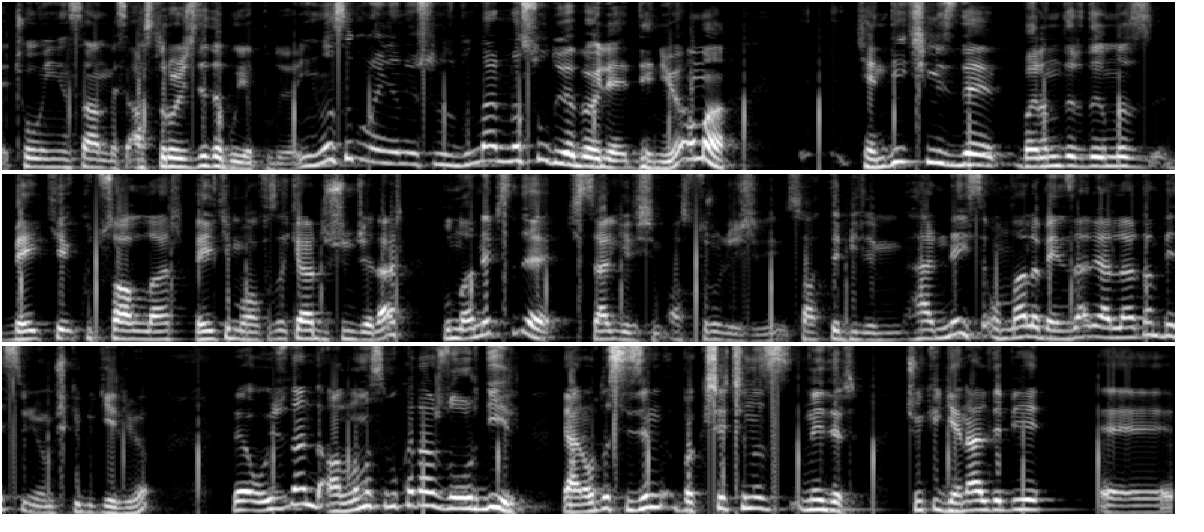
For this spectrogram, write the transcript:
e, çoğu insan mesela astrolojide de bu yapılıyor. E, nasıl buna inanıyorsunuz? Bunlar nasıl oluyor böyle deniyor ama kendi içimizde barındırdığımız belki kutsallar, belki muhafazakar düşünceler bunların hepsi de kişisel gelişim, astroloji, sahte bilim her neyse onlarla benzer yerlerden besleniyormuş gibi geliyor. Ve o yüzden de anlaması bu kadar zor değil. Yani orada sizin bakış açınız nedir? Çünkü genelde bir e,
